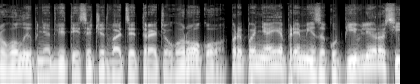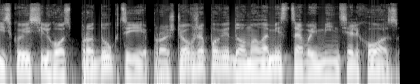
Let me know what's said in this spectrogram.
липня 2023 року, припиняє прямі закупівлі російської сільгосппродукції, про що вже повідомила місцевий мінсельхоз.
